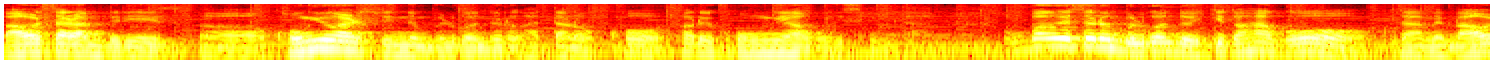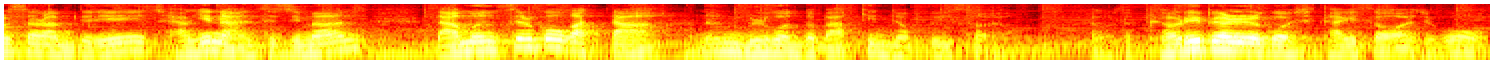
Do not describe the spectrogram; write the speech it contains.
마을 사람들이 어, 공유할 수 있는 물건들을 갖다 놓고 서로 공유하고 있습니다. 공방에 쓰는 물건도 있기도 하고 그 다음에 마을 사람들이 자기는 안 쓰지만 남은 쓸 것 같다는 물건도 맡긴 적도 있어요. 그래서 별의별 것이 다 있어가지고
